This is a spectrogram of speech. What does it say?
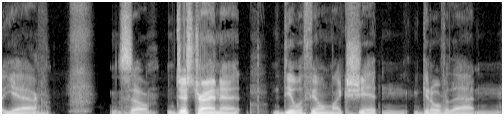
yeah. So just trying to deal with feeling like shit and get over that and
